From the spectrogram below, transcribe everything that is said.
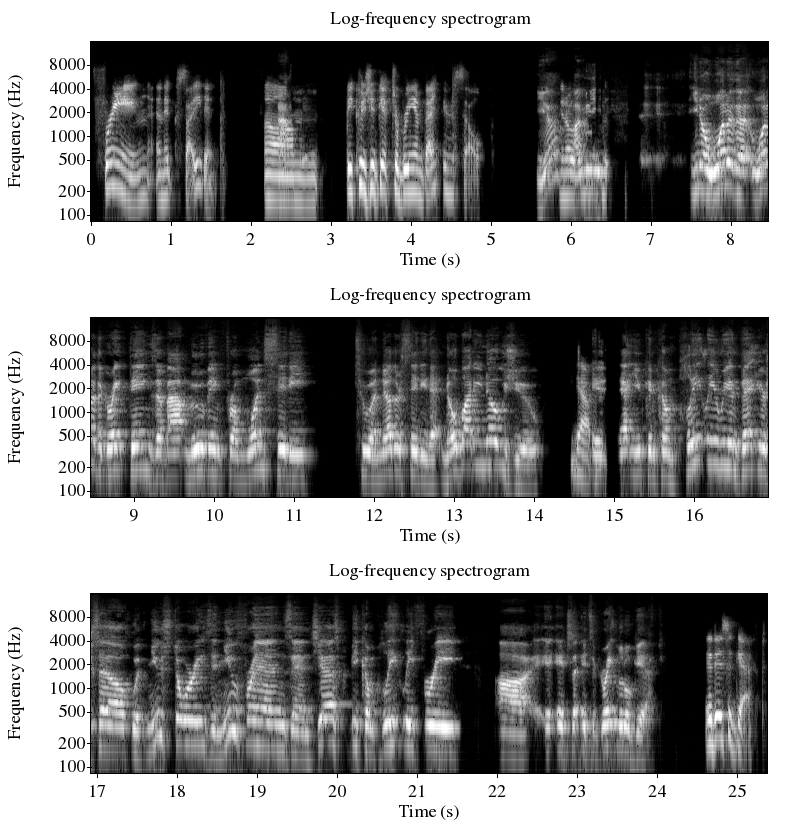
freeing and exciting um, because you get to reinvent yourself. Yeah you know i mean you know one of the one of the great things about moving from one city to another city that nobody knows you yeah. is that you can completely reinvent yourself with new stories and new friends and just be completely free. Uh, it, it's a, it's a great little gift. It is a gift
